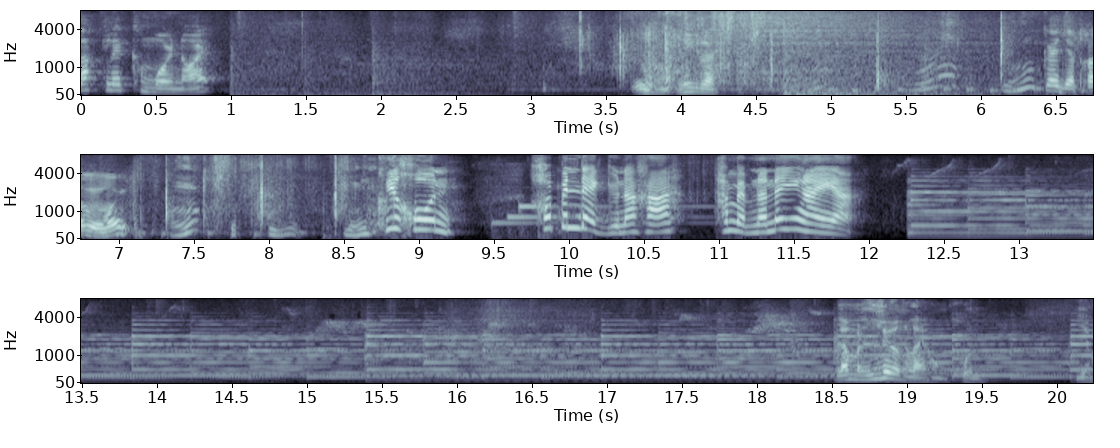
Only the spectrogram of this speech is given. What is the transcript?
ลักเล็กขโมยน้อยอืมนี่เลยอืมแกอย่าทำอย่างนี้อืมอืมนี่คุณ เขาเป็นเด็กอยู่นะคะทำแบบนั้นได้ยังไงอะแล้วมันเรื่องอะไรของคุณ อย่า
